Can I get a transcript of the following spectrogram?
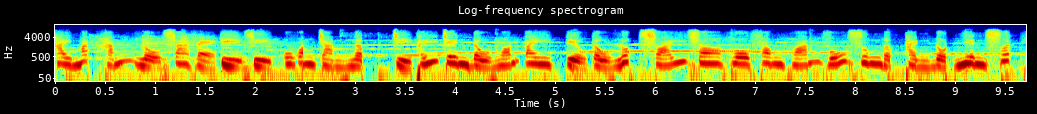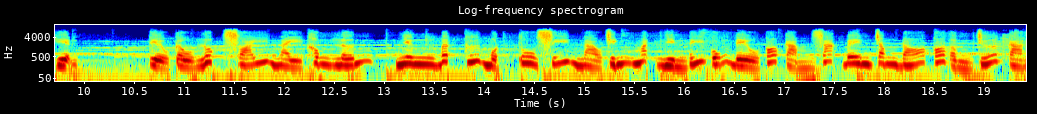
hai mắt hắn lộ ra vẻ kỳ dị u quang tràn ngập, chỉ thấy trên đầu ngón tay tiểu cầu lúc xoáy do hô phong hoán vũ dung hợp thành đột nhiên xuất hiện. Tiểu cầu lúc xoáy này không lớn, nhưng bất cứ một tu sĩ nào chính mắt nhìn thấy cũng đều có cảm giác bên trong đó có ẩn chứa càn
